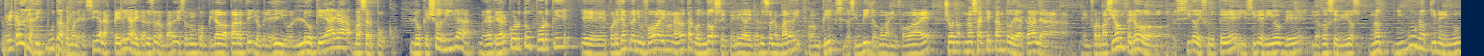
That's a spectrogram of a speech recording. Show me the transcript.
Ricardo y las disputas, como les decía, las peleas de Caruso Lombardi son un compilado aparte y lo que les digo, lo que haga va a ser poco. Lo que yo diga me voy a quedar corto porque, eh, por ejemplo, en Infobae hay una nota con 12 peleas de Caruso Lombardi, con clips, los invito, pongan Infobae. Yo no saqué tanto de acá la, la información, pero sí lo disfruté y sí les digo que los 12 videos, no, ninguno tiene ningún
